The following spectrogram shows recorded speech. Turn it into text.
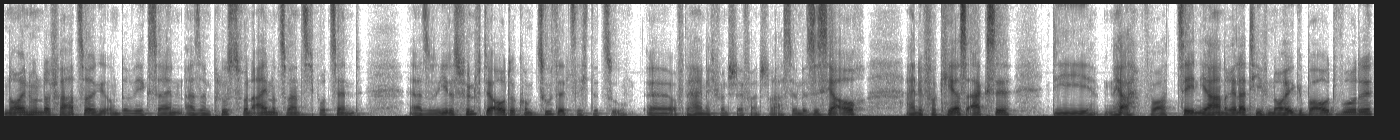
42.900 Fahrzeuge unterwegs sein, also ein Plus von 21 Prozent. Also jedes fünfte Auto kommt zusätzlich dazu äh, auf der Heinrich von Stephan Straße. Und das ist ja auch eine Verkehrsachse, die ja vor zehn Jahren relativ neu gebaut wurde,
